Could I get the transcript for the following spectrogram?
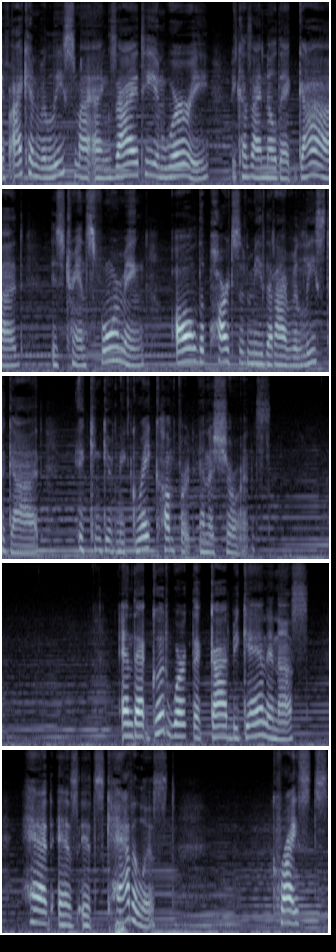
If I can release my anxiety and worry because I know that God is transforming all the parts of me that I release to God, it can give me great comfort and assurance. And that good work that God began in us had as its catalyst Christ's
